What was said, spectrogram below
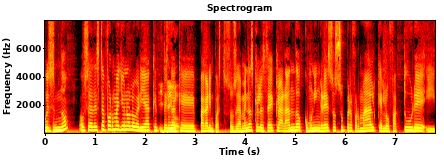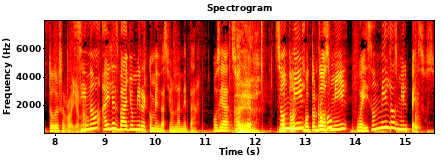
Pues no, o sea, de esta forma yo no lo vería que Y te tenga digo- que pagar impuestos, o sea, a menos que lo esté declarando como un ingreso súper formal, que lo facture y todo ese rollo, Si ¿no? no, ahí les va yo mi recomendación, la neta. O sea, A son, ver. son ¿Botón? mil, ¿Botón dos mil, güey, son mil, dos mil pesos.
